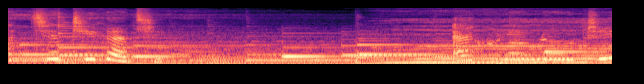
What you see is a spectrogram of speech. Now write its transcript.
আচ্ছা ঠিক আছে। এখন আমরা উঠি।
